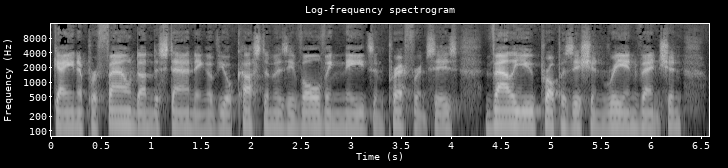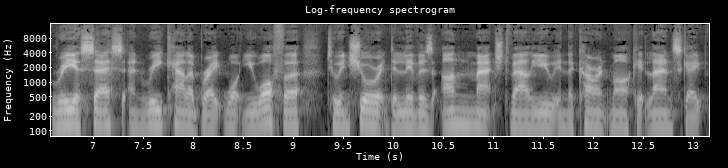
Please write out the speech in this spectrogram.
gain a profound understanding of your customers' evolving needs and preferences, value proposition reinvention, reassess and recalibrate what you offer to ensure it delivers unmatched value in the current market landscape,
